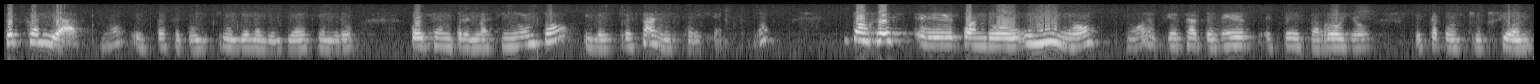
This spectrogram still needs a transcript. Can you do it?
sexualidad, ¿no? esta se construye la identidad de género pues entre el nacimiento y los tres años, por ejemplo. Entonces, eh, cuando un niño ¿no? empieza a tener este desarrollo, esta construcción,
